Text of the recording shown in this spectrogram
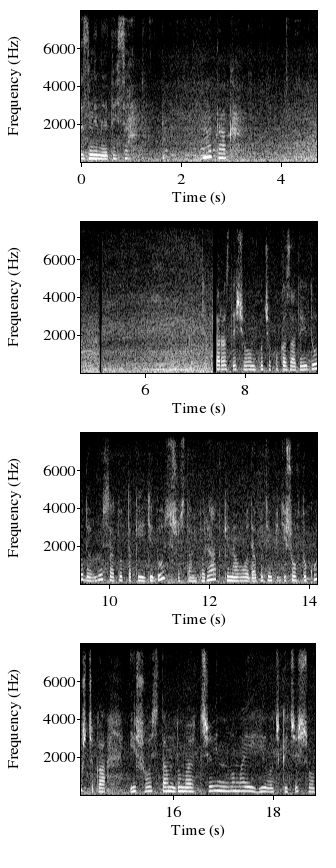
змінитися. Отак. Зараз дещо вам хочу показати. Йду, дивлюся, тут такий дідусь, щось там порядки наводить, а потім підійшов до кущика і щось там, думаю, чи він ламає гілочки, чи що.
